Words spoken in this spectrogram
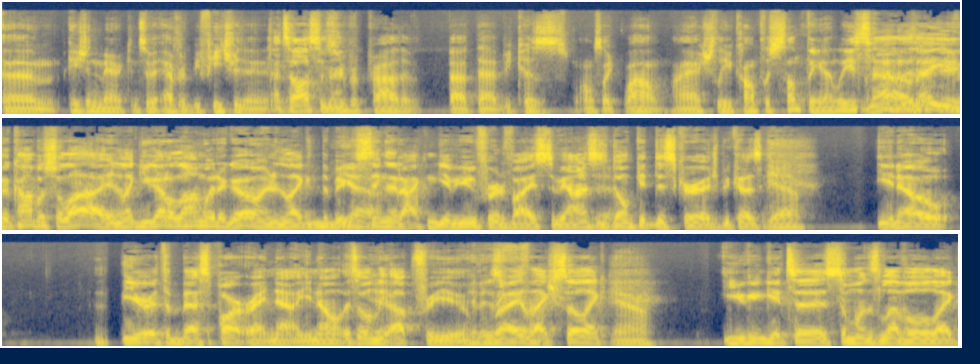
um, Asian American to ever be featured in it. That's And I'm awesome, man. Super proud of, about that because I was like, wow, I actually accomplished something at least. No, no, you've accomplished a lot, and like you got a long way to go. And like the biggest Yeah. thing that I can give you for advice, to be honest, is don't get discouraged because yeah, you know you're at the best part right now. You know, it's only Yeah. up for you, right? fresh. Like so, like yeah, you can get to someone's level like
